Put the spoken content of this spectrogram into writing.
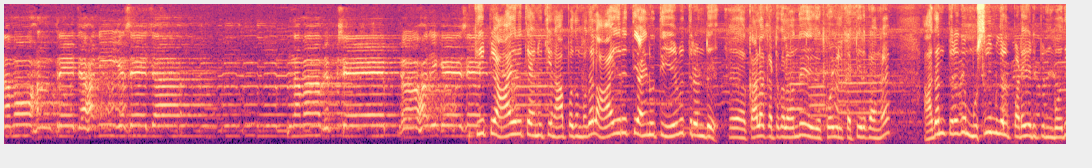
नमो अग्रे वधाय च दूरे वधाय च नमो हन्त्रे च हनीयसे च नमः वृक्षेभ्यो हरिकेशे கிபி ஆயிரத்தி ஐநூற்றி நாற்பது முதல் ஆயிரத்தி ஐநூற்றி எழுபத்தி ரெண்டு காலகட்டத்தில் வந்து இது கோவில் கட்டியிருக்காங்க அதன் பிறகு முஸ்லிம்கள் படையெடுப்பின் போது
